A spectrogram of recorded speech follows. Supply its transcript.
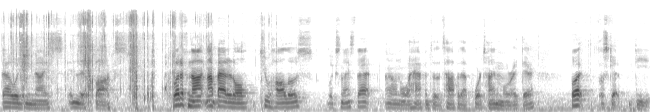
That would be nice in this box. But if not, not bad at all. Two holos. Looks nice. That, I don't know what happened to the top of that poor Tynamo right there. But let's get the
